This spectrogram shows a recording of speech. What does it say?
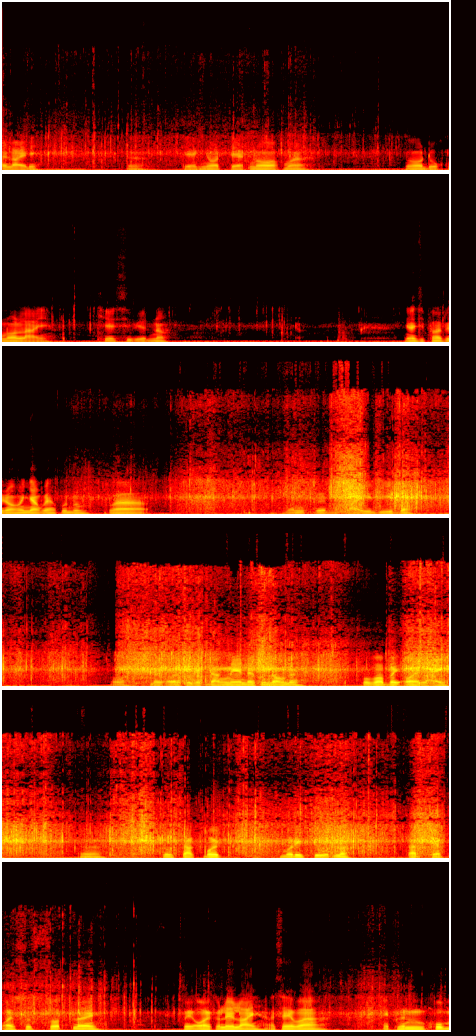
ยหลายเด้อ่าแตกยอดแตกนอกมานอดกนอหลายเชี่ยสิบเอ็ดเนาะเดี๋ยสิพาพี่น้องให้ยังไปครับคุณเบิ่งว่ามันเกิดหลายดีบ่โอ้ใบอ้อยก็อยากดังแน่นะพี่น้องเด้อเพราะว่าใบอ้อยหลายเออลูกสักบ่บ่ได้จูดเนาะตัดแบบอ้อยสดๆเลยไม่อ้อยก็เลยหลายอาศัยว่า ให้เพิ่นคุ้ม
